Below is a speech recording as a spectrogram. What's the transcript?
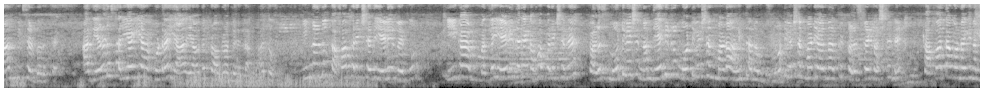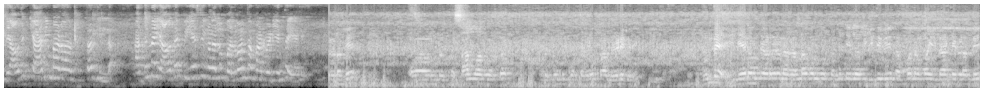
ನಾನ್ ಫಿಕ್ಸೆಡ್ ಬರುತ್ತೆ. ಅದೆರಡು ಸರಿಯಾಗಿ ಹಾಕ್ಬಿಟ್ರೆ ಯಾ, ಯಾವುದೇ ಪ್ರಾಬ್ಲಮ್ ಇರಲ್ಲ. ಅದು. ಇನ್ನೊಂದು ಕಫ ಪರೀಕ್ಷೆನೇ ಹೇಳಿರಬೇಕು. ಈಗ ಮೊದಲೇ ಹೇಳಿದರೆ ಕಫ ಪರೀಕ್ಷೆನೇ ಕಳಿಸ್ ಮೋಟಿವೇಶನ್ ನಮ್ದು ಏನಿದ್ರು ಮೋಟಿವೇಶನ್ ಮಾಡೋ ಅಂತ ನಮ್ದು. ಮೋಟಿವೇಶನ್ ಮಾಡಿ ಅವ್ರನ್ನ ಹತ್ರ ಕಳಿಸ್ಬೇಕು ಅಷ್ಟೇ ಕಫ ತಗೊಂಡೋಗಿ ನಮ್ದು ಯಾವುದೇ ಕ್ಯಾರಿ ಮಾಡೋ ಅಂಥದ್ದಿಲ್ಲ. ಅದನ್ನು ಯಾವುದೇ ಪಿ ಎಸ್ ಸಿಗಳಲ್ಲೂ ಬಲವಂತ ಮಾಡಬೇಡಿ ಅಂತ ಹೇಳಿ. ಒಂದು ಸಾಲ್ವ್ ಆಗುವಂಥ ಕುಂದುಕೊರತೆಗಳು ನಾವು ಹೇಳಿದ್ದೀವಿ ಮುಂದೆ ಏನು ಅಂತ ಹೇಳಿದ್ರೆ ನಾವೆಲ್ಲ ಒಂದು ಕಮಿಟಿಗಳಲ್ಲಿ ಇದ್ದೀವಿ. ನಮ್ಮ ನಮ್ಮ ಇಲಾಖೆಗಳಲ್ಲಿ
